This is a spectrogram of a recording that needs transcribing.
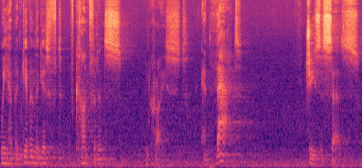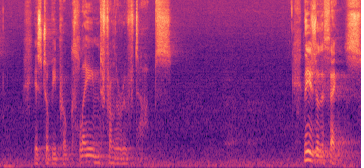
we have been given the gift of confidence in Christ. And that Jesus says, is to be proclaimed from the rooftops. These are the things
